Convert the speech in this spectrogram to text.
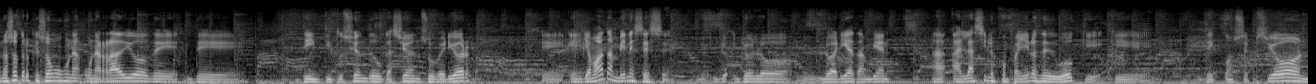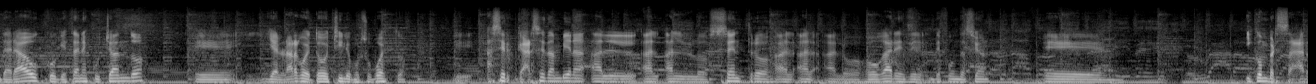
nosotros que somos una, radio de, de, institución de educación superior, eh, el llamado también es ese. Yo, lo, lo, haría también a, las y los compañeros de Duo que, de Concepción, de Arauco, que están escuchando, eh, y a lo largo de todo Chile, por supuesto. Eh, acercarse también a, los centros, a, los hogares de, fundación eh, y conversar,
